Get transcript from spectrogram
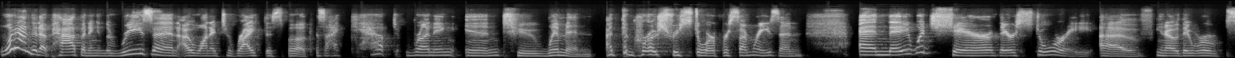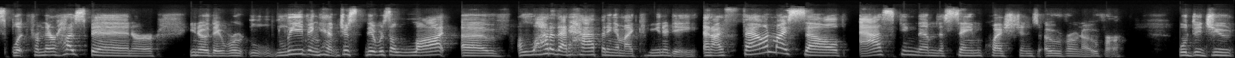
what ended up happening. And the reason I wanted to write this book is I kept running into women at the grocery store for some reason. And they would share their story of, you know, they were split from their husband or, you know, they were leaving him. Just there was a lot of, a lot of that happening in my community. And I found myself asking them the same questions over and over well did you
